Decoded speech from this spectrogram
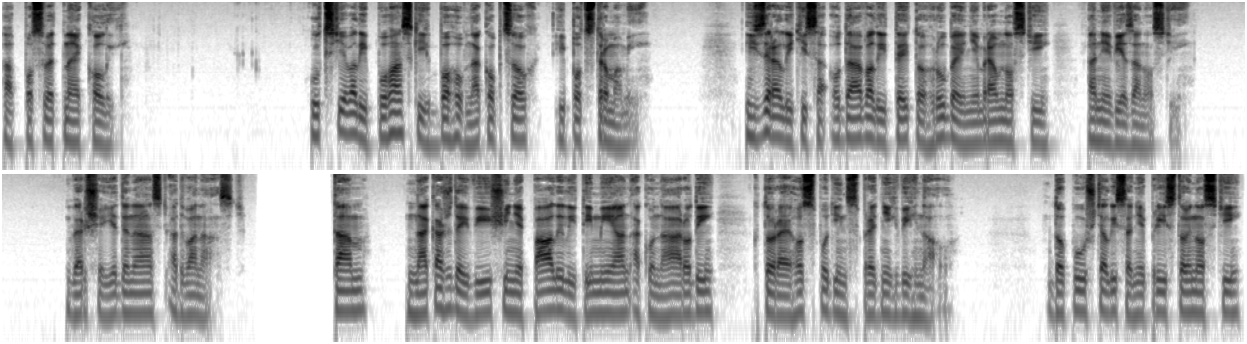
a posvetné koly. Uctievali pohanských bohov na kopcoch i pod stromami. Izraeliti sa odávali tejto hrubej nemravnosti a neviezanosti. Verše 11 a 12 Tam, na každej výšine pálili Tymian ako národy, ktoré hospodin spred nich vyhnal. Dopúšťali sa neprístojnosti,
